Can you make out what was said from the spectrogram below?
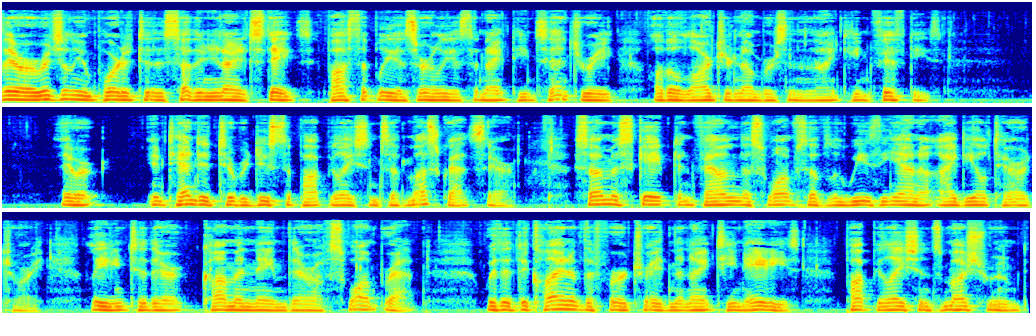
they were originally imported to the southern United States, possibly as early as the 19th century, although larger numbers in the 1950s. They were intended to reduce the populations of muskrats there. Some escaped and found the swamps of Louisiana ideal territory, leading to their common name there of swamp rat. With the decline of the fur trade in the 1980s, populations mushroomed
